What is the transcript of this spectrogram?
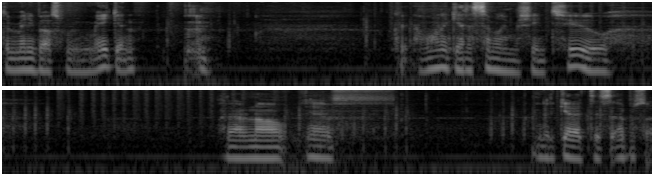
the mini belts will be making. Okay, I want to get assembly machine two. I don't know if I'm going to get it this episode.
